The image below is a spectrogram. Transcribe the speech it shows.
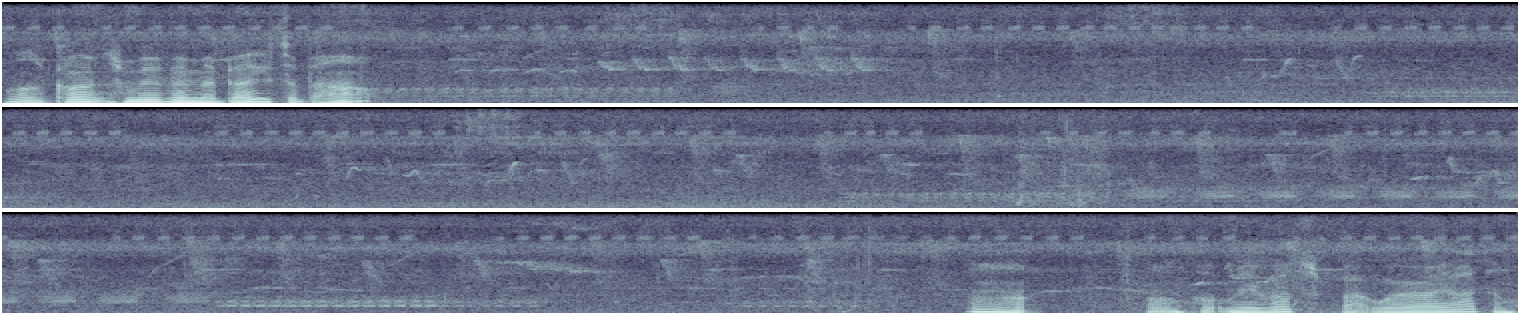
Well, the current's moving my bait about. Oh, I'll put my rods back where I had them.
